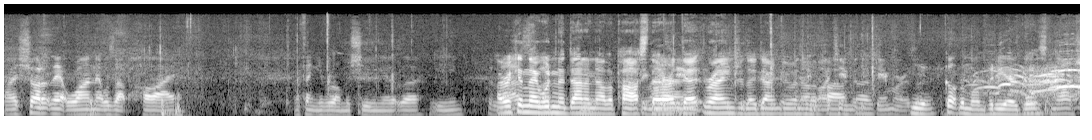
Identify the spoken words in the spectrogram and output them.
I shot at that one that was up high. I think everyone was shooting at it though. Ian. I reckon they wouldn't have done another pass there at that range where they don't do another My pass. team with the camera. Yeah, got them on video, guys. Nice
